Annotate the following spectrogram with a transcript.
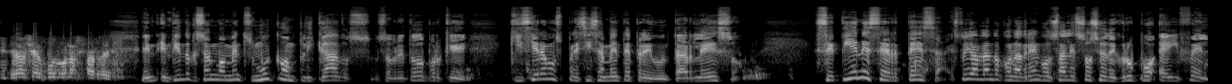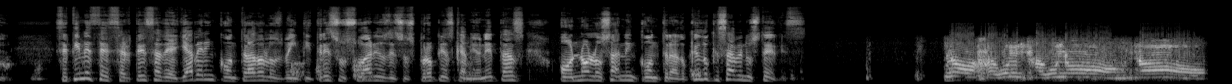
Gracias, muy buenas tardes. Entiendo que son momentos muy complicados, sobre todo porque quisiéramos precisamente preguntarle eso. ¿Se tiene certeza, estoy hablando con Adrián González, socio de Grupo Eiffel, ¿se tiene certeza de ya haber encontrado los 23 usuarios de sus propias camionetas o no los han encontrado? ¿Qué es lo que saben ustedes? No, aún, aún no, no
